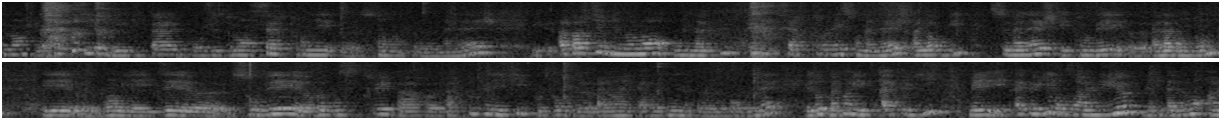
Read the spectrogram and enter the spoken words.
dimanches, de sortir de l'hôpital pour justement faire tourner son manège. Et qu'à partir du moment où il n'a plus pu faire tourner son manège, alors oui, ce manège est tombé à l'abandon. Et euh, bon, il a été euh, sauvé, euh, reconstitué par, par, toute une équipe autour de Alain et Caroline Bourbonnais. Et donc maintenant, il est accueilli, mais il est accueilli dans un lieu, véritablement un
